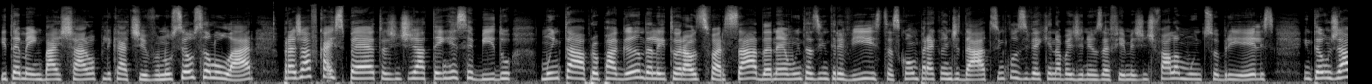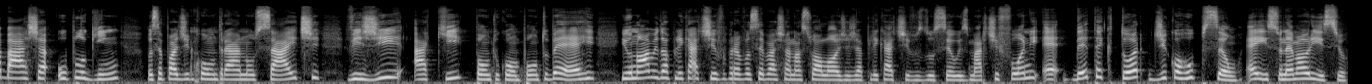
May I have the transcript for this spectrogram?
e também baixar o aplicativo no seu celular para já ficar esperto. A gente já tem recebido muita propaganda eleitoral disfarçada, né? Muitas entrevistas com pré-candidatos, inclusive aqui na Band News FM a gente fala muito sobre eles. Então já baixa o plugin. Você pode encontrar no site vigiaqui.com.br e o nome do aplicativo para você baixar na sua loja de aplicativos aplicativos do seu smartphone é detector de corrupção. É isso, né, Maurício?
